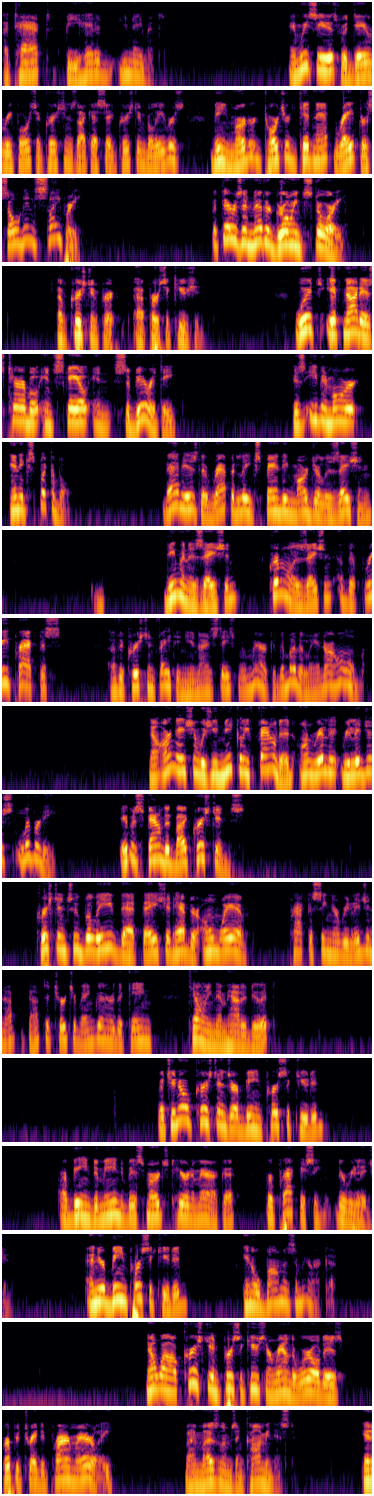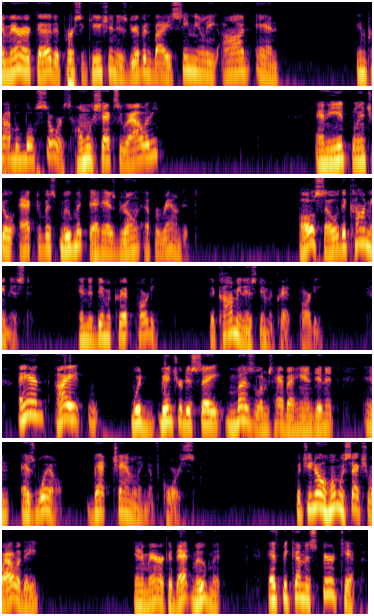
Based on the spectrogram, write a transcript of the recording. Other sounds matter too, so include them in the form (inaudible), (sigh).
attacked, beheaded, you name it. And we see this with daily reports of Christians, like I said, Christian believers being murdered, tortured, kidnapped, raped, or sold into slavery. But there is another growing story of Christian per, uh, persecution, which, if not as terrible in scale and severity, is even more inexplicable. That is the rapidly expanding marginalization, demonization, criminalization of the free practice of the Christian faith in the United States of America, the motherland, our home. Now, our nation was uniquely founded on religious liberty. It was founded by Christians. Christians who believed that they should have their own way of practicing their religion, not, not the Church of England or the King telling them how to do it. But you know, Christians are being persecuted, are being demeaned besmirched here in America for practicing their religion. And they're being persecuted in Obama's America. Now, while Christian persecution around the world is perpetrated primarily by Muslims and communists, in America, the persecution is driven by a seemingly odd and improbable source homosexuality and the influential activist movement that has grown up around it. Also, the communist in the Democrat Party, the Communist Democrat Party. And I would venture to say Muslims have a hand in it in, as well. Back channeling, of course. But you know, homosexuality in America, that movement has become the spear tip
